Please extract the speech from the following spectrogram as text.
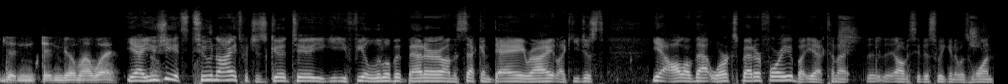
didn't didn't go my way. yeah, usually it's two nights, which is good too. You, you feel a little bit better on the second day, right? Like you just, yeah, all of that works better for you. But yeah, tonight, obviously this weekend it was one.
